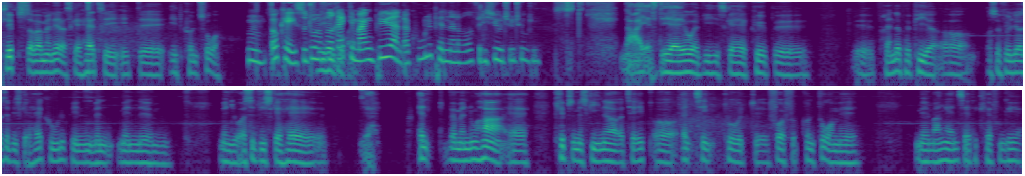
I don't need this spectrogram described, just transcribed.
clips, og hvad man ellers skal have til et, et kontor. Mm, okay, så du har fået rigtig mange blyanter og kuglepinde eller hvad for de 27.000? Nej, altså det er jo, at vi skal købe øh, printerpapir, og, og selvfølgelig også, at vi skal have kuglepinden, men, men, øh, men jo også, at vi skal have ja, alt, hvad man nu har af klipsemaskiner og tape og alting på et, øh, for at et kontor med, med mange ansatte kan fungere.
